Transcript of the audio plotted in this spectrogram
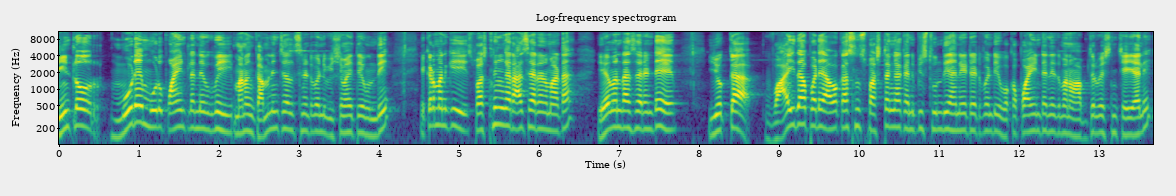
దీంట్లో మూడే మూడు పాయింట్లు అనేవి మనం గమనించాల్సినటువంటి విషయం అయితే ఉంది. ఇక్కడ మనకి స్పష్టంగా రాశారనమాట. ఏమని రాశారంటే ఈ యొక్క వాయిదా పడే అవకాశం స్పష్టంగా కనిపిస్తుంది అనేటటువంటి ఒక పాయింట్ అనేది మనం అబ్జర్వేషన్ చేయాలి.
